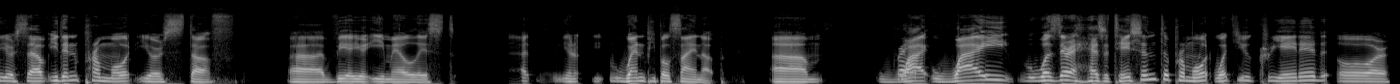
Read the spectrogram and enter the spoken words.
yourself you didn't promote your stuff uh via your email list uh, you know when people sign up um Right. why was there a hesitation to promote what you created or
